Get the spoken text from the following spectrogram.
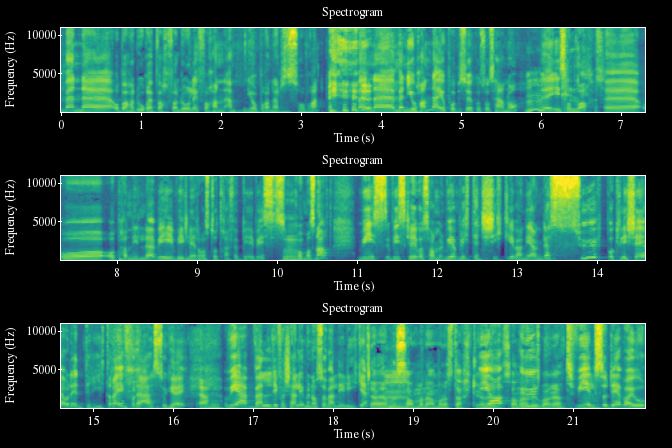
Men, eh, og Bahadur er i hvert fall dårlig, for han enten jobber han eller så sover han. Men, eh, men Johan er jo på besøk hos oss her nå Mm. eh, i sommer. Eh, Og, og Pernille, vi, vi gleder oss til å treffe babies som kommer snart. Vi, vi skriver sammen. Vi har blitt en skikkelig vennegjeng. Det er superklisjé, og det driter jeg i, for det er så gøy. Ja. Og vi er veldig forskjellige, men også veldig like. Ja, ja, men sammen er man jo sterkere. Ja, sånn er det bare. uten tvil. Så det var jo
